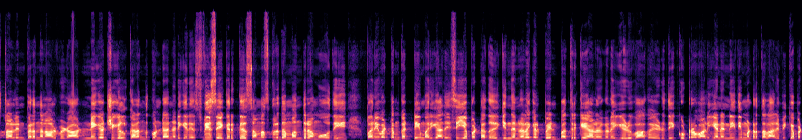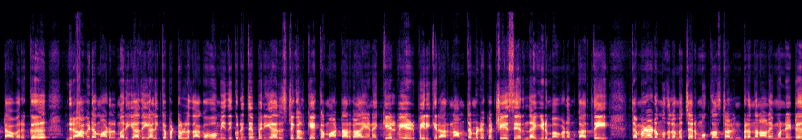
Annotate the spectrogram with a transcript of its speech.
ஸ்டாலின் பிறந்தநாள் விழா நிகழ்ச்சியில் கலந்து கொண்ட நடிகர் எஸ் வி சேகருக்கு சமஸ்கிருத மந்திரம் ஓதி பரிவட்டம் கட்டி மரியாதை செய்யப்பட்டது. இந்த நிலையில் பெண் பத்திரிகையாளர்களை இழிவாக எழுதி குற்றவாளி என நீதிமன்றத்தால் அறிவிக்கப்பட்ட அவருக்கு திராவிட மாடல் மரியாதை அளிக்கப்பட்டுள்ளதாகவும் இது குறித்து பெரியாரிஸ்டுகள் கேட்க மாட்டார்களா என கேள்வி எழுப்பியிருக்கிறார் நாம் தமிழர் கட்சியை சேர்ந்த இடும்பாவனம் கார்த்தி. தமிழ்நாடு முதலமைச்சர் மு ஸ்டாலின் பிறந்தநாளை முன்னிட்டு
